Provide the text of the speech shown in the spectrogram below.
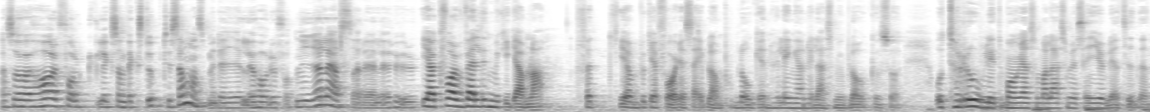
Alltså har folk liksom växt upp tillsammans med dig eller har du fått nya läsare eller hur? Jag har kvar väldigt mycket gamla. För att jag brukar fråga sig ibland på bloggen, hur länge har ni läst min blogg? Och så otroligt många som har läst mig sedan Julia-tiden.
